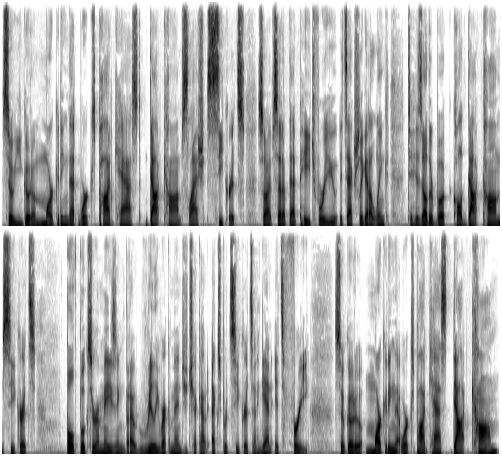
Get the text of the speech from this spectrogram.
So you go to marketingthatworkspodcast.com slash secrets. So I've set up that page for you. It's actually got a link to his other book called Dot Com Secrets. Both books are amazing, but I would really recommend you check out Expert Secrets. And again, it's free. So go to marketingthatworkspodcast.com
